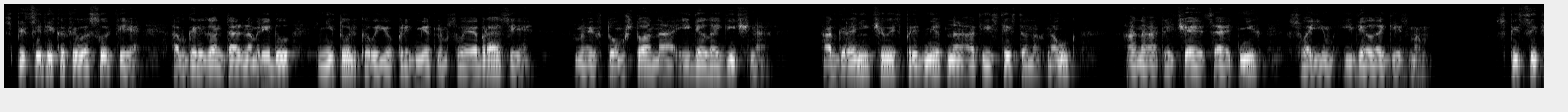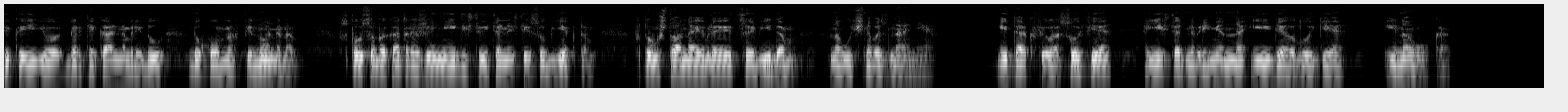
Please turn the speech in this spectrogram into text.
Специфика философии в горизонтальном ряду не только в ее предметном своеобразии, но и в том, что она идеологична. Отграничиваясь предметно от естественных наук, она отличается от них своим идеологизмом. Специфика ее в вертикальном ряду духовных феноменов, в способах отражения действительности субъектом, в том, что она является видом научного знания. Итак, философия есть одновременно и идеология, и наука.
